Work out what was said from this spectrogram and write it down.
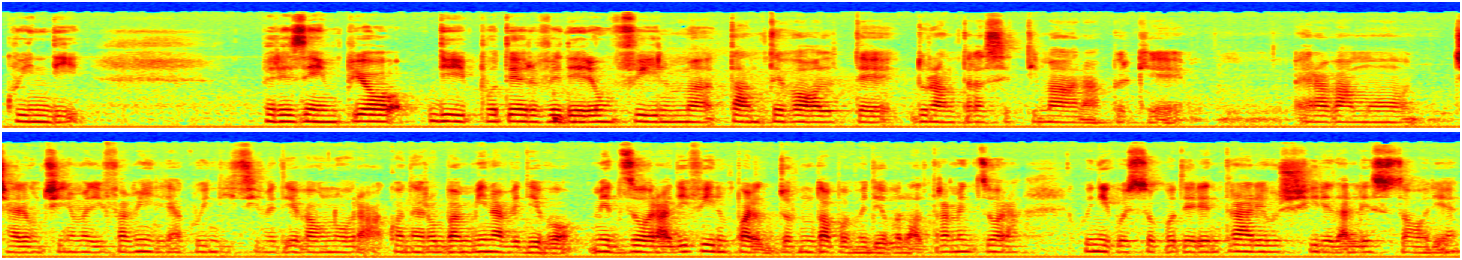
quindi per esempio di poter vedere un film tante volte durante la settimana perché eravamo c'era un cinema di famiglia quindi si vedeva un'ora. Quando ero bambina vedevo mezz'ora di film poi il giorno dopo vedevo l'altra mezz'ora. Quindi questo poter entrare e uscire dalle storie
